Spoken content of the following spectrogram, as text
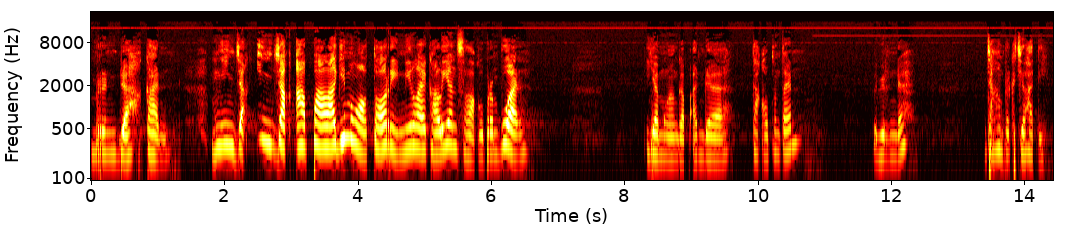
merendahkan, menginjak-injak apalagi mengotori nilai kalian selaku perempuan. Ia menganggap Anda tak kompeten, lebih rendah. Jangan berkecil hati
